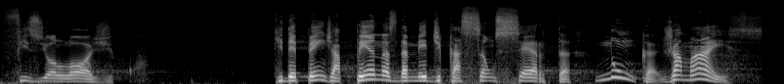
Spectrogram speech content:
fisiológico, que depende apenas da medicação certa. Nunca, jamais.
